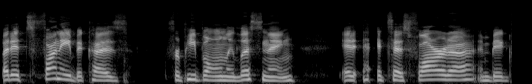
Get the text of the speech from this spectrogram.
But it's funny because for people only listening, it, it says Florida in big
